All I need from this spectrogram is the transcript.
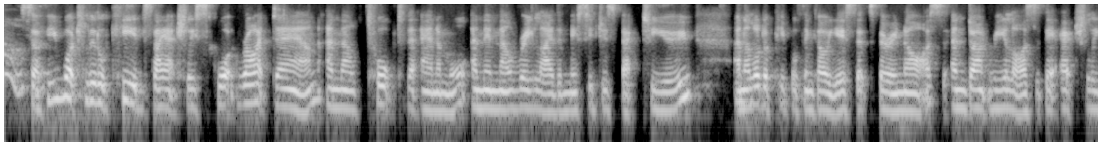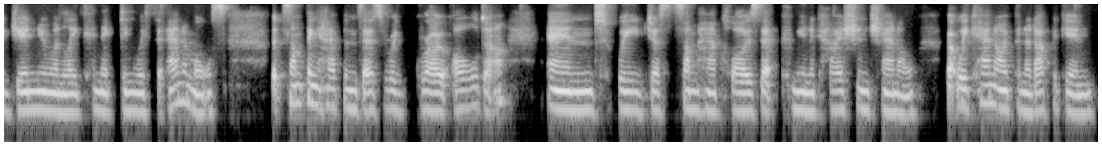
Okay. So if you watch little kids, they actually squat right down and they'll talk to the animal and then they'll relay the messages back to you. And a lot of people think, oh, yes, that's very nice, and don't realize that they're actually genuinely connecting with the animals. But something happens as we grow older and we just somehow close that communication channel, but we can open it up again.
